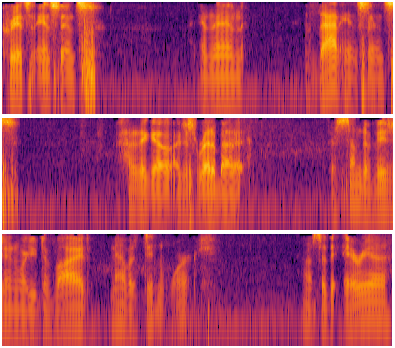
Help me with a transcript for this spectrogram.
creates an instance and then that instance how did it go? I just read about it. There's some division where you divide no, but it didn't work. Oh, so the area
